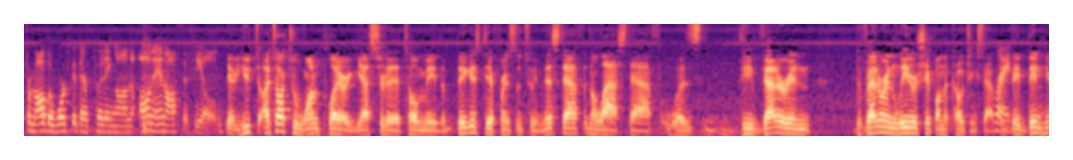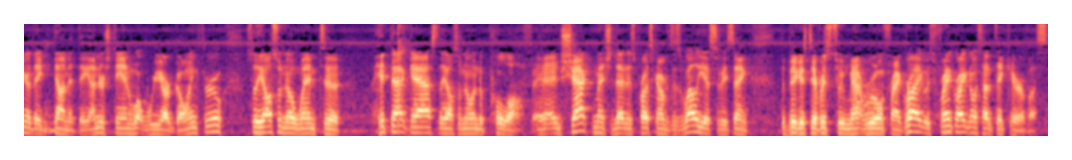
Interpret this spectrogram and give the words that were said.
from all the work that they're putting on on and off the field. Yeah, you t- I talked to one player yesterday that told me the biggest difference between this staff and the last staff was the veteran, the veteran leadership on the coaching staff. Like Right. they've been here, they've done it, they understand what we are going through, so they also know when to hit that gas. They also know when to pull off. And Shaq mentioned that in his press conference as well yesterday, saying the biggest difference between Matt Rhule and Frank Reich was Frank Reich knows how to take care of us.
